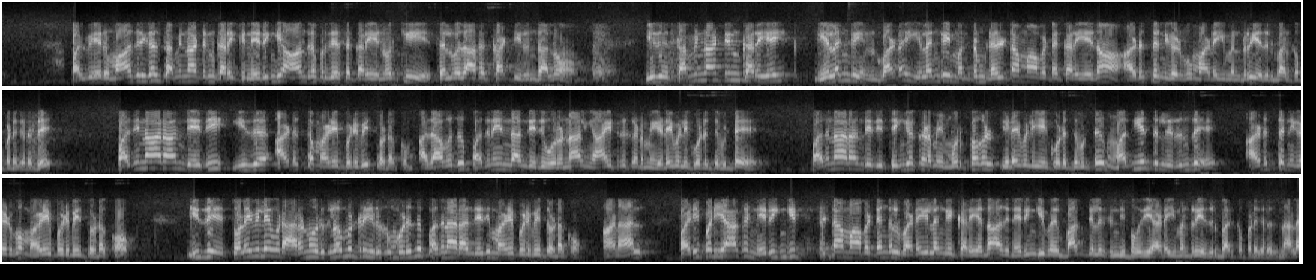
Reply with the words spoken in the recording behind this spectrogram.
பல்வேறு மாதிரிகள் தமிழ்நாட்டின் கரைக்கு நெருங்கி ஆந்திர பிரதேச கரையை நோக்கி செல்வதாக காட்டியிருந்தாலும் இது தமிழ்நாட்டின் கரையை இலங்கையின் வட இலங்கை மற்றும் டெல்டா மாவட்ட கரையை தான் அடுத்த நிகழ்வும் அடையும் என்று எதிர்பார்க்கப்படுகிறது. பதினாறாம் தேதி இது அடுத்த மழைப்பொழிவை தொடக்கும். அதாவது பதினைந்தாம் தேதி ஒரு நாள் ஞாயிற்றுக்கிழமை இடைவெளி கொடுத்துவிட்டு பதினாறாம் தேதி திங்கட்கிழமை முற்பகல் இடைவெளியை கொடுத்துவிட்டு மதியத்திலிருந்து அடுத்த நிகழ்வு மழைப்பொழிவை தொடக்கும். இது தொலைவிலே ஒரு அறுநூறு கிலோமீட்டர் இருக்கும் பொழுது பதினாறாம் தேதி மழைப்பொழிவை தொடக்கும். ஆனால் படிப்படியாக நெருங்கி டெல்டா மாவட்டங்கள் வட இலங்கை கரையை தான் அது நெருங்கி பாக்ஜல சிந்தி பகுதியை அடையும் என்று எதிர்பார்க்கப்படுகிறதுனால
